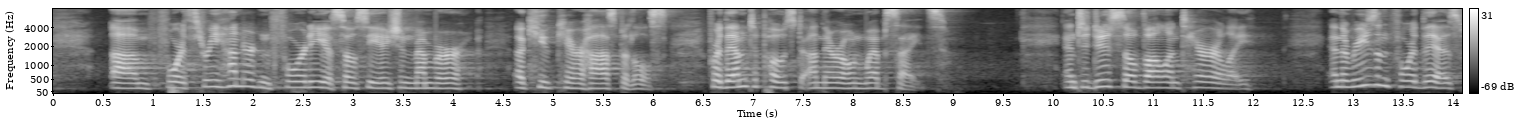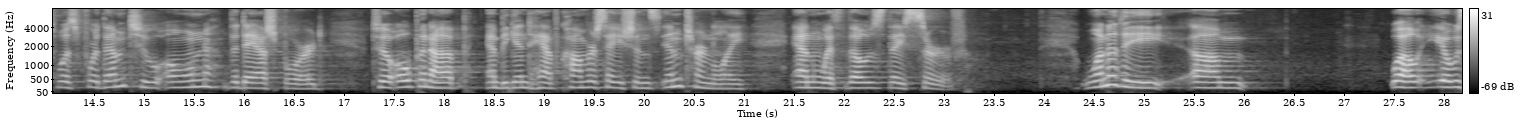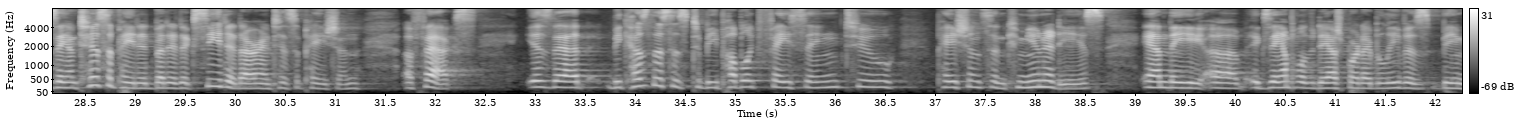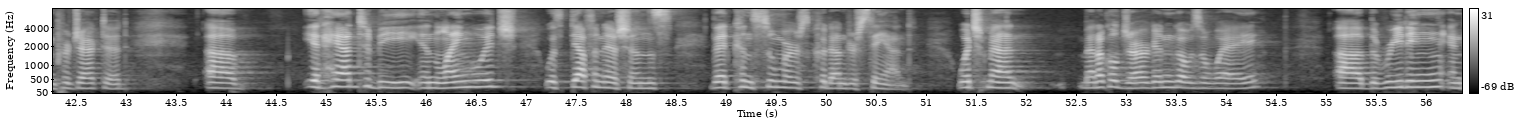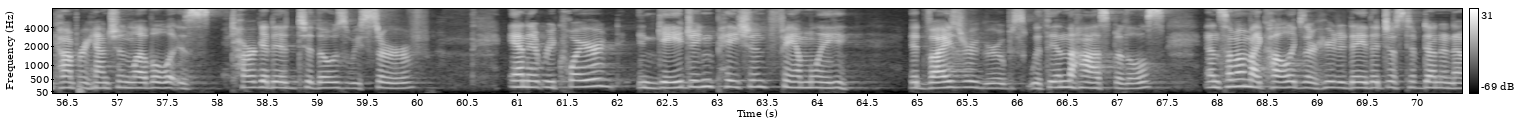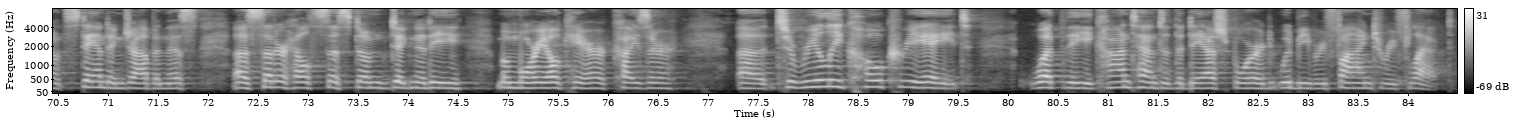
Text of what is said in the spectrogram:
um, for 340 association member acute care hospitals for them to post on their own websites and to do so voluntarily. And the reason for this was for them to own the dashboard, to open up and begin to have conversations internally and with those they serve. One of the, um, well, it was anticipated, but it exceeded our anticipation effects, is that because this is to be public facing to patients and communities, and the uh, example of the dashboard, I believe, is being projected. Uh, it had to be in language with definitions that consumers could understand, which meant medical jargon goes away, uh, the reading and comprehension level is targeted to those we serve, and it required engaging patient family advisory groups within the hospitals and some of my colleagues are here today that just have done an outstanding job in this. Uh, Sutter Health System, Dignity, Memorial Care, Kaiser, uh, to really co-create what the content of the dashboard would be refined to reflect.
